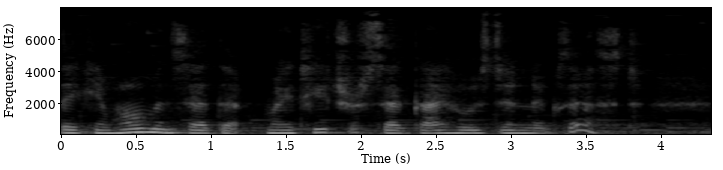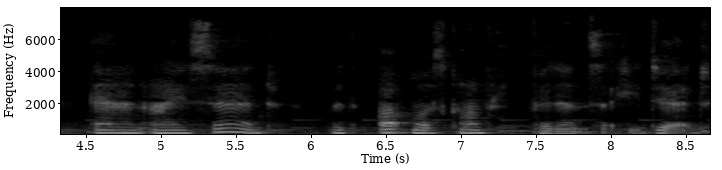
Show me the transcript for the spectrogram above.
they came home and said that my teacher said Guy Hose didn't exist. And I said with utmost confidence that he did.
